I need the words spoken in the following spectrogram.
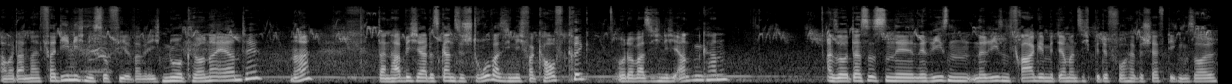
Aber dann verdiene ich nicht so viel, weil wenn ich nur Körner ernte, na, dann habe ich ja das ganze Stroh, was ich nicht verkauft kriege oder was ich nicht ernten kann. Also das ist eine, eine, riesen, eine Riesenfrage, mit der man sich bitte vorher beschäftigen soll.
